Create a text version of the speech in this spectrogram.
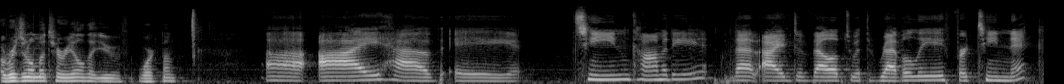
original material that you've worked on. Uh, I have a teen comedy that I developed with Reveille for Teen Nick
